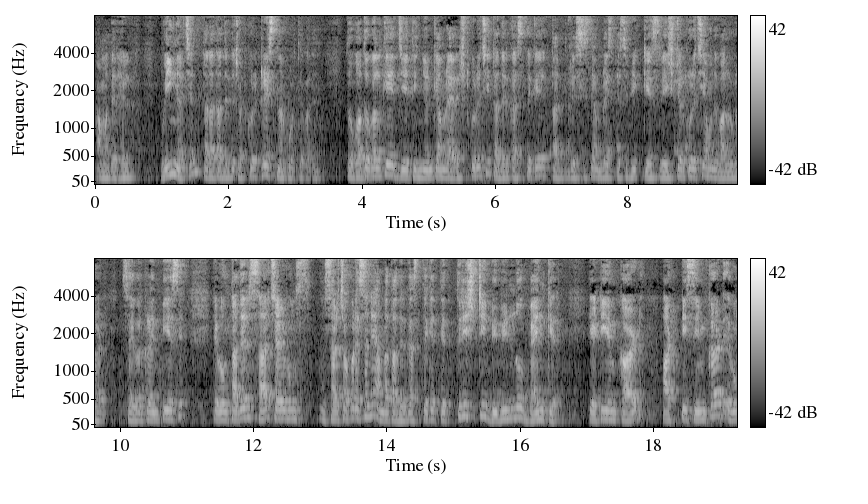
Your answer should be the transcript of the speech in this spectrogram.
আমাদের হেল্প উইং আছেন, তারা তাদেরকে চট করে ট্রেস না করতে পারেন। তো গতকালকে যে তিনজনকে আমরা অ্যারেস্ট করেছি তাদের কাছ থেকে তার বেসিসে আমরা স্পেসিফিক কেস রেজিস্টার করেছি আমাদের বালুরঘাট সাইবার ক্রাইম পিএসে এবং তাদের সার্চ এবং সার্চ অপারেশনে আমরা তাদের কাছ থেকে তেত্রিশটি বিভিন্ন ব্যাংকের এটিএম কার্ড আটটি সিম কার্ড এবং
